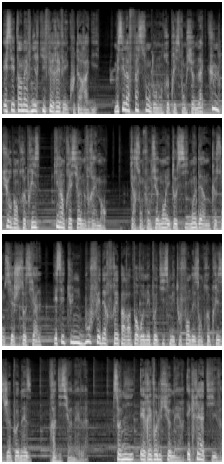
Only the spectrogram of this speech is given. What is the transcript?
Et c'est un avenir qui fait rêver Kutaragi. Mais c'est la façon dont l'entreprise fonctionne, la culture d'entreprise qui l'impressionne vraiment. Car son fonctionnement est aussi moderne que son siège social, et c'est une bouffée d'air frais par rapport au népotisme étouffant des entreprises japonaises traditionnelles. Sony est révolutionnaire et créative.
